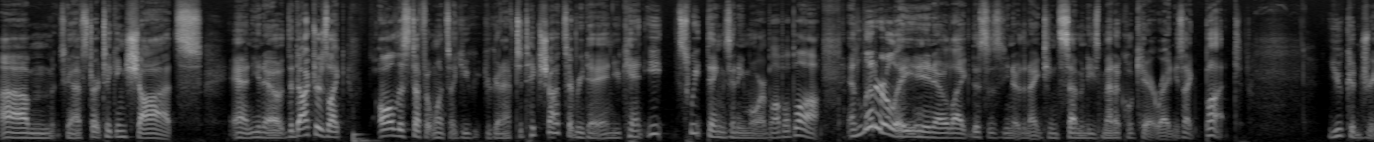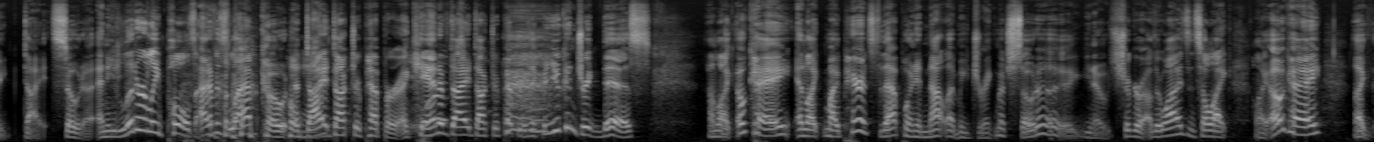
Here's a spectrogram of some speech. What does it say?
Um, you gonna have to start taking shots, and you know the doctor's like all this stuff at once. Like you, you're gonna have to take shots every day, and you can't eat sweet things anymore. Blah blah blah. And literally, you know, like this is you know the 1970s medical care, right? And he's like, but you can drink diet soda. And he literally pulls out of his lab coat a Diet Dr. Pepper, a can of Diet Dr. Pepper. He's like, but you can drink this. I'm like, okay. And like my parents to that point had not let me drink much soda, you know, sugar otherwise. And so like, I'm like, okay, like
